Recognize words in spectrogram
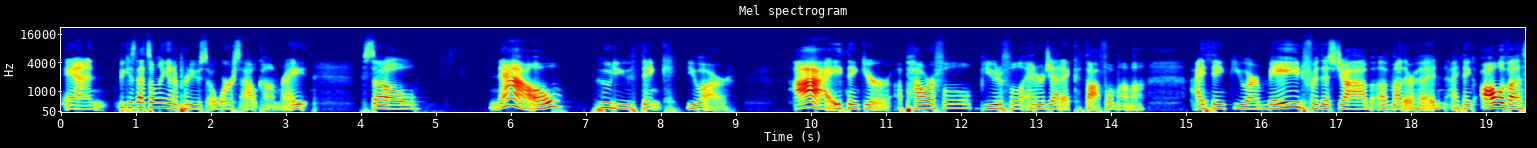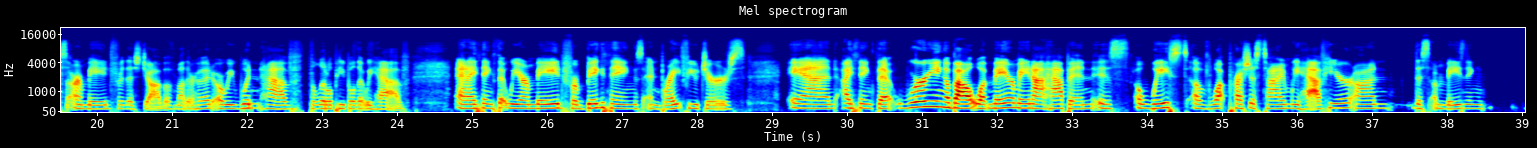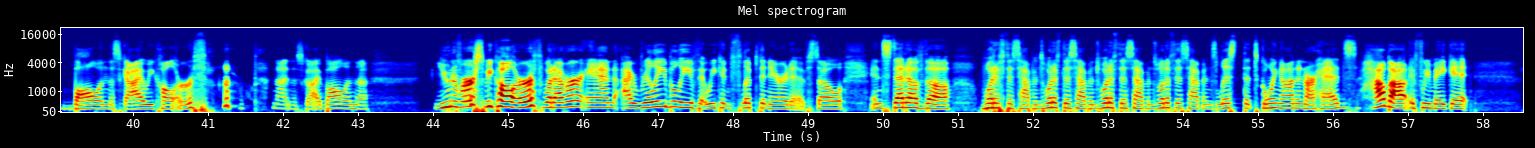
And because that's only going to produce a worse outcome right? So now who do you think you are? I think you're a powerful beautiful energetic thoughtful mama I think you are made for this job of motherhood. I think all of us are made for this job of motherhood, or we wouldn't have the little people that we have. And I think that we are made for big things and bright futures. And I think that worrying about what may or may not happen is a waste of what precious time we have here on this amazing ball in the sky we call Earth. not in the sky, ball in the universe we call Earth, whatever. And I really believe that we can flip the narrative. So instead of the what if this happens? What if this happens? What if this happens? What if this happens list that's going on in our heads? How about if we make it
